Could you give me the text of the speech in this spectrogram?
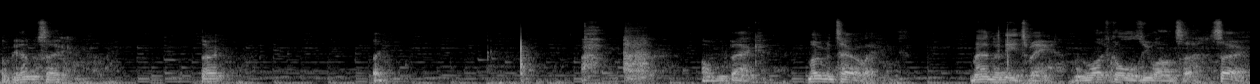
I'll be home in a sec. Alright. Bye. I'll be back momentarily. Amanda needs me. When life calls, you answer. So,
